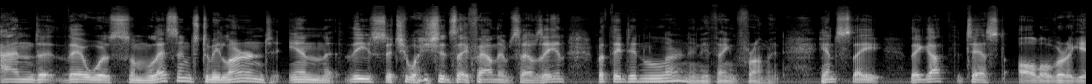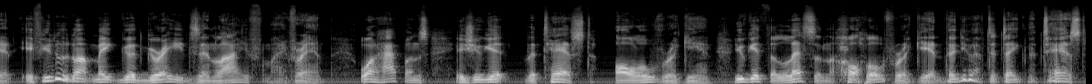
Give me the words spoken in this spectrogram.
and there was some lessons to be learned in these situations they found themselves in, but they didn't learn anything from it. Hence, they they got the test all over again. If you do not make good grades in life, my friend, what happens is you get the test all over again. You get the lesson all over again. Then you have to take the test,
